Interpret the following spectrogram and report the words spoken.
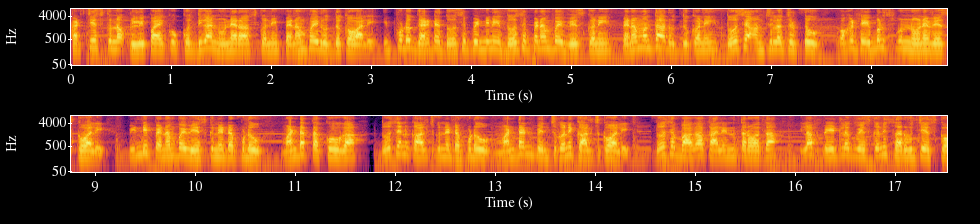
కట్ చేసుకున్న ఉల్లిపాయకు కొద్దిగా నూనె రాసుకొని పెనంపై రుద్దుకోవాలి. ఇప్పుడు గరిటె దోశ పిండిని దోశ పెనంపై వేసుకొని పెనమంతా రుద్దుకొని దోశ అంచుల చుట్టూ ఒక టేబుల్ స్పూన్ నూనె వేసుకోవాలి. పిండి పెనంపై వేసుకునేటప్పుడు మంట తక్కువగా దోశను కాల్చుకునేటప్పుడు మంటను పెంచుకొని కాల్చుకోవాలి. దోశ బాగా కాలిన తర్వాత ఇలా ప్లేట్లోకి వేసుకొని సర్వ్ చేసుకోవాలి.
